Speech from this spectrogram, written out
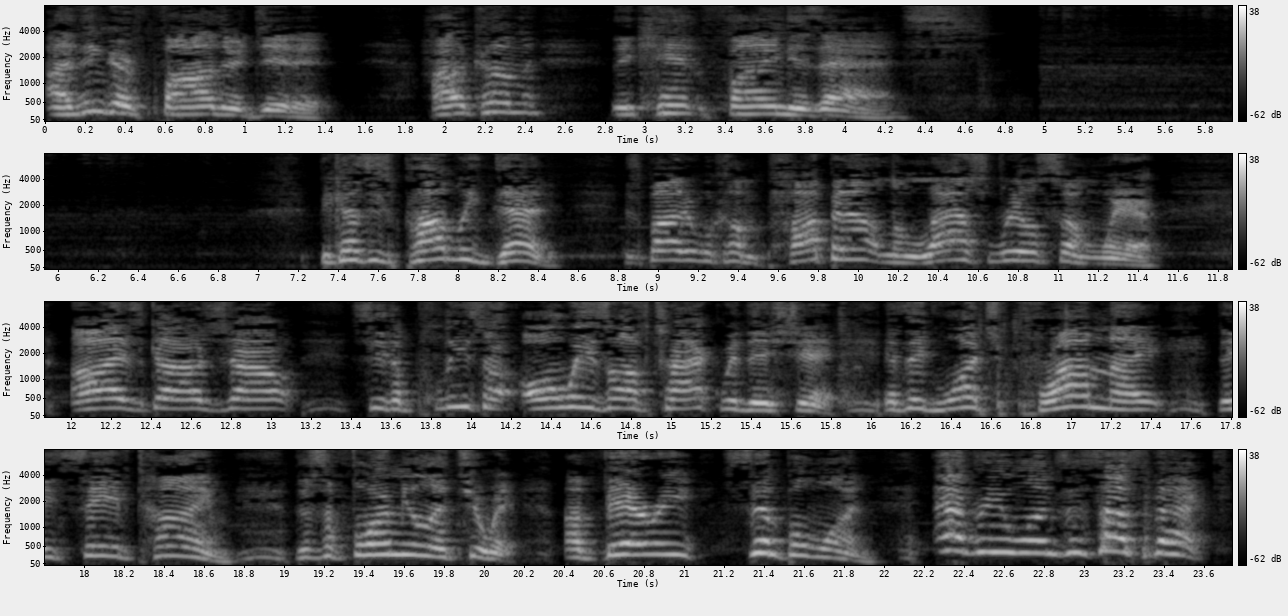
I think her father did it. How come they can't find his ass? Because he's probably dead. His body will come popping out in the last reel somewhere. Eyes gouged out. See, the police are always off track with this shit. If they'd watch prom night, they'd save time. There's a formula to it. A very simple one. Everyone's a suspect!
